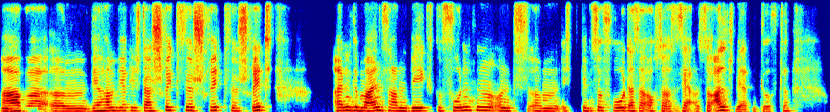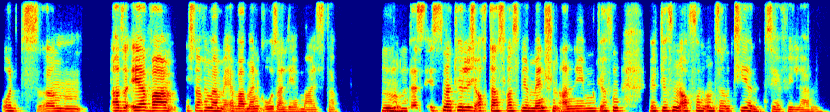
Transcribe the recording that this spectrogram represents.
Aber ähm, wir haben wirklich da Schritt für Schritt für Schritt einen gemeinsamen Weg gefunden und ähm, ich bin so froh, dass er auch so, sehr, so alt werden durfte. Und ähm, also er war, ich sage immer, er war mein großer Lehrmeister. Mhm. Und das ist natürlich auch das, was wir Menschen annehmen dürfen. Wir dürfen auch von unseren Tieren sehr viel lernen.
